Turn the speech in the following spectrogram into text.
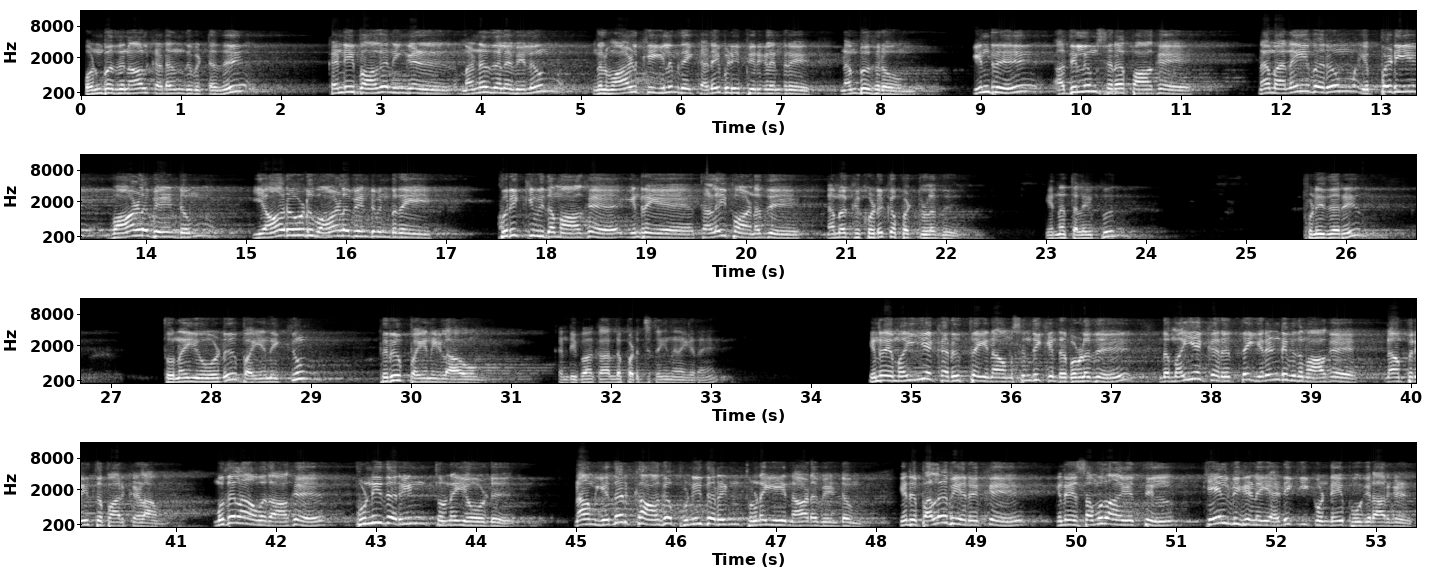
ஒன்பது நாள் கடந்து விட்டது. கண்டிப்பாக நீங்கள் மனதளவிலும் உங்கள் வாழ்க்கையிலும் இதை கடைபிடிப்பீர்கள் என்று நம்புகிறோம். இன்று அதிலும் சிறப்பாக நம் அனைவரும் எப்படி வாழ வேண்டும் யாரோடு வாழ வேண்டும் என்பதை குறிக்கும் விதமாக இன்றைய தலைப்பானது நமக்கு கொடுக்கப்பட்டுள்ளது. என்ன தலைப்பு? புனிதரு துணையோடு பயணிக்கும் திருப்பயணிகளாகும் கண்டிப்பா காலைல படிச்சுட்டீங்கன்னு நினைக்கிறேன். இன்றைய மைய கருத்தை நாம் சிந்திக்கின்ற பொழுது இந்த மைய கருத்தை இரண்டு விதமாக நாம் பிரித்து பார்க்கலாம். முதலாவதாக புனிதரின் துணையோடு. நாம் எதற்காக புனிதரின் துணையை நாட வேண்டும் என்று பல பேருக்கு இன்றைய சமுதாயத்தில் கேள்விகளை அடுக்கிக் கொண்டே போகிறார்கள்.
